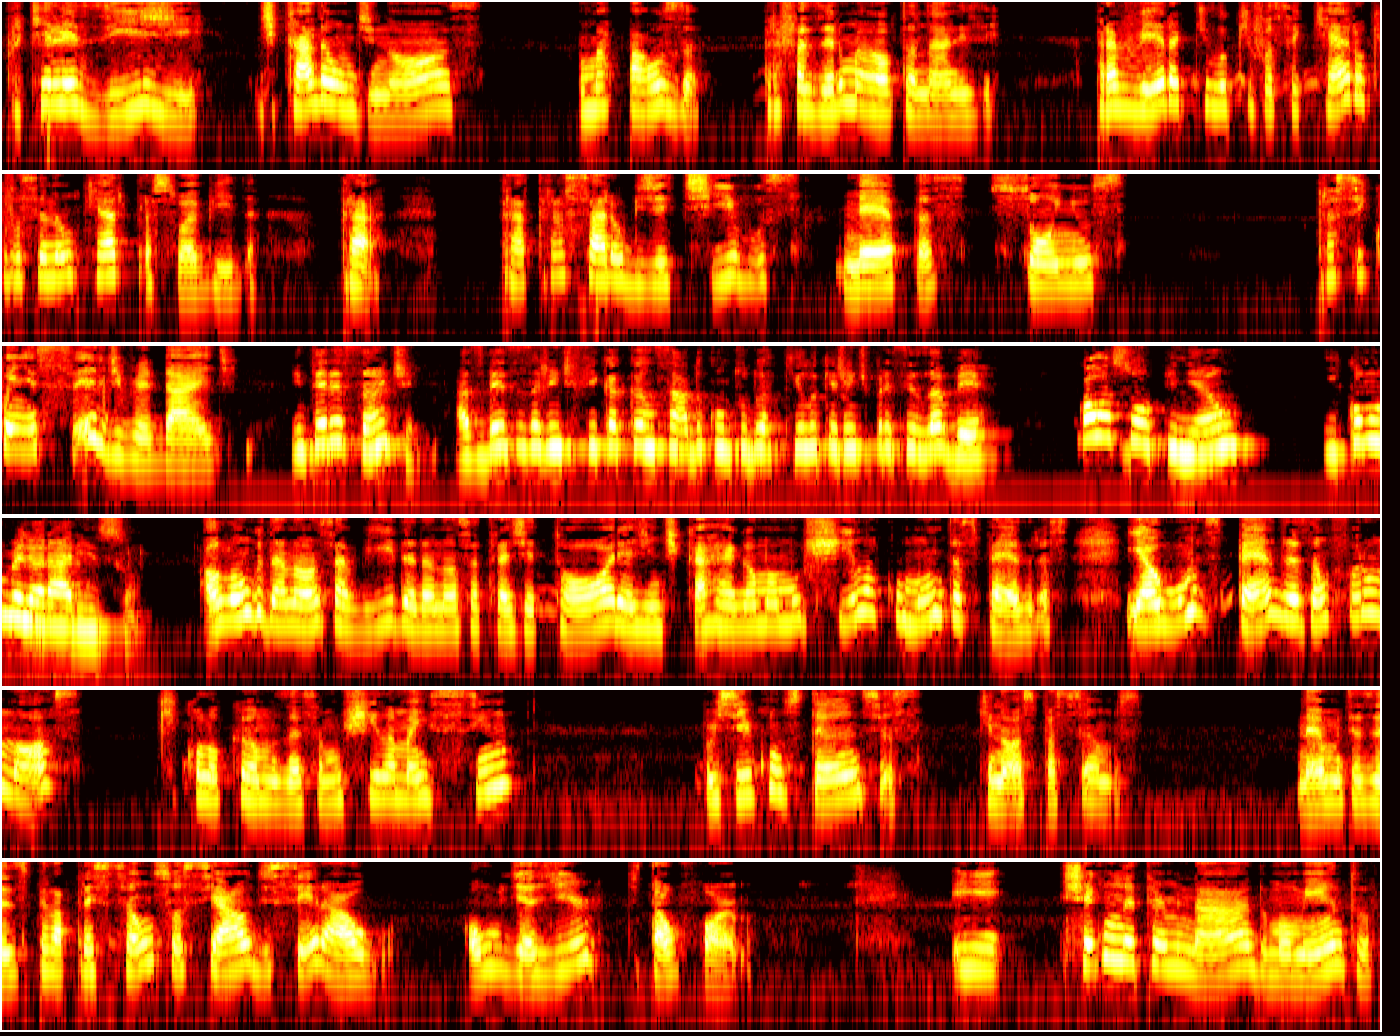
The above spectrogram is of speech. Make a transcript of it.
porque ele exige de cada um de nós uma pausa para fazer uma autoanálise, para ver aquilo que você quer ou que você não quer para sua vida, para para traçar objetivos, metas, sonhos, para se conhecer de verdade. Interessante. Às vezes a gente fica cansado com tudo aquilo que a gente precisa ver. Qual a sua opinião e como melhorar isso? Ao longo da nossa vida, da nossa trajetória, a gente carrega uma mochila com muitas pedras. E algumas pedras não foram nós que colocamos nessa mochila, mas sim por circunstâncias que nós passamos. Né? Muitas vezes pela pressão social de ser algo ou de agir de tal forma. E chega um determinado momento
